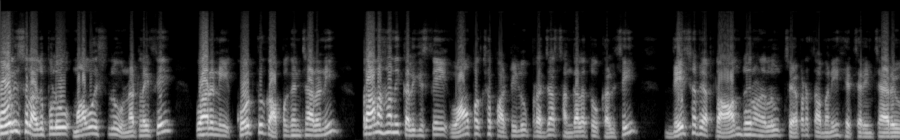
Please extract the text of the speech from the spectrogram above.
పోలీసుల అదుపులో మావోయిస్టులు ఉన్నట్లయితే వారిని కోర్టుకు అప్పగించాలని ప్రాణహాని కలిగిస్తే వామపక్ష పార్టీలు ప్రజా సంఘాలతో కలిసి దేశవ్యాప్త ఆందోళనలు చేపడతామని హెచ్చరించారు.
